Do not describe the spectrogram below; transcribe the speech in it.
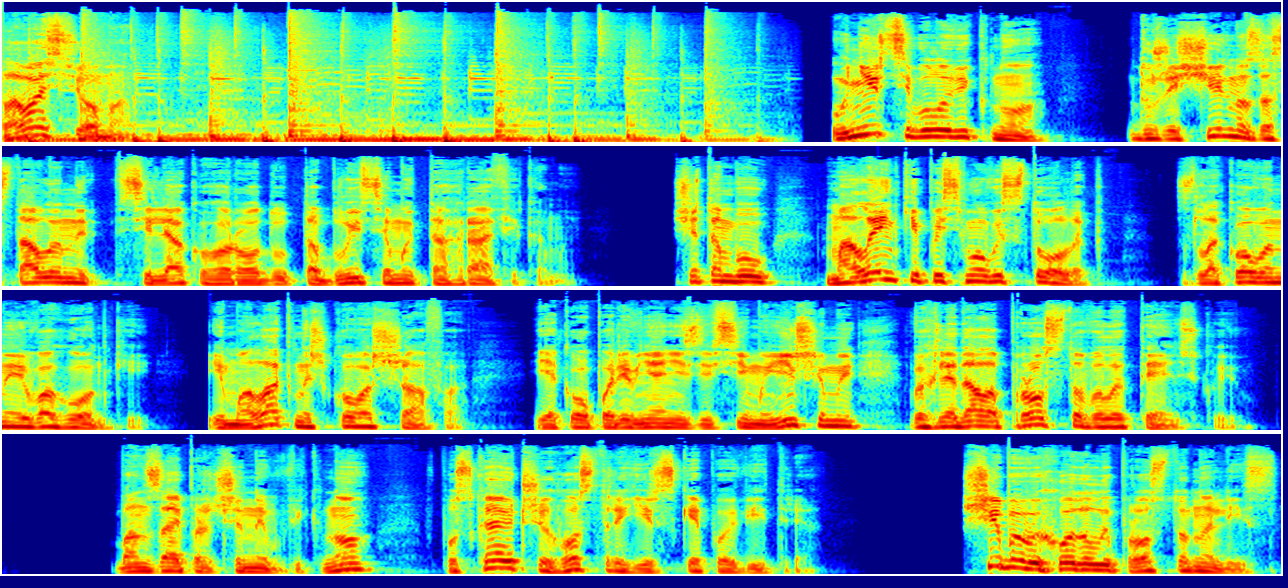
Глава сьома. У нірці було вікно, дуже щільно заставлене всілякого роду таблицями та графіками. Ще там був маленький письмовий столик з лакованої вагонки і мала книжкова шафа, яка у порівнянні зі всіми іншими виглядала просто велетенською. Банзай причинив вікно, впускаючи гостре гірське повітря. Шиби виходили просто на ліс.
